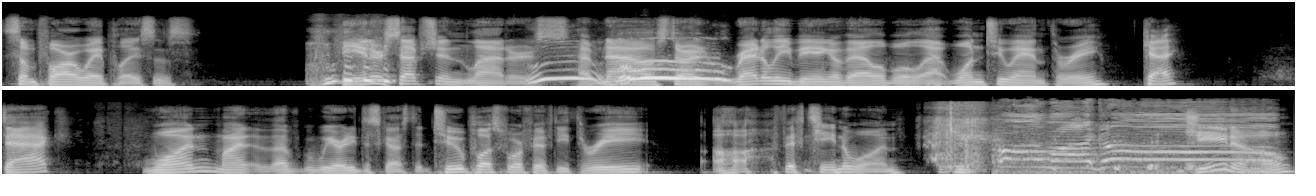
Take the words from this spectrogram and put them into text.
some faraway places. The interception ladders have Ooh. now started readily being available at one, two, and three. Okay. Dak, one, my, uh, we already discussed it. Two plus 450, three, uh, 15 to one. Geno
